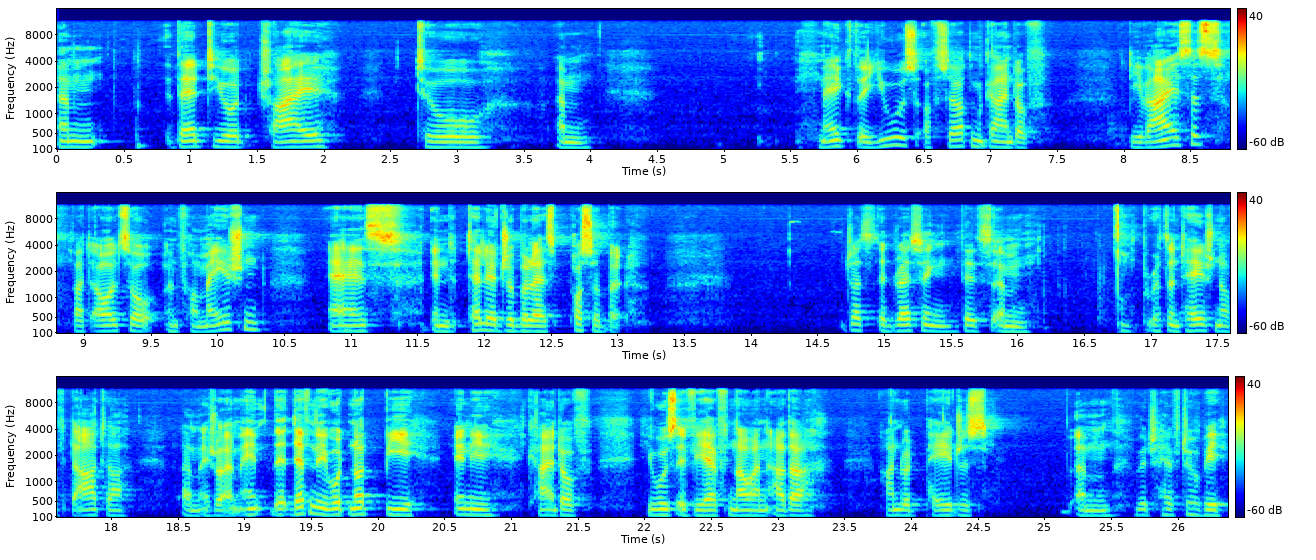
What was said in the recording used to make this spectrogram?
um, that you try to um, make the use of certain kind of devices, but also information as intelligible as possible. Just addressing this um, presentation of data um, measure, I mean, there definitely would not be any kind of use if we have now another 100 pages um, which have to be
